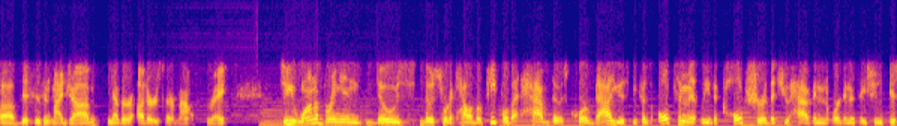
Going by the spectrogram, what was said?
of this isn't my job never utters their mouth right? So you want to bring in those those sort of caliber people that have those core values because ultimately the culture that you have in an organization is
